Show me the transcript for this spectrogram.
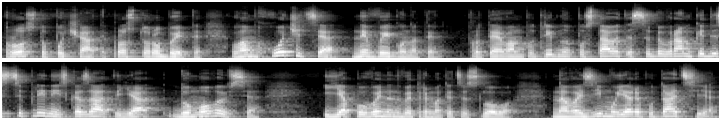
просто почати, просто робити. Вам хочеться не виконати. Проте вам потрібно поставити себе в рамки дисципліни і сказати: Я домовився, і я повинен витримати це слово. На вазі моя репутація.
